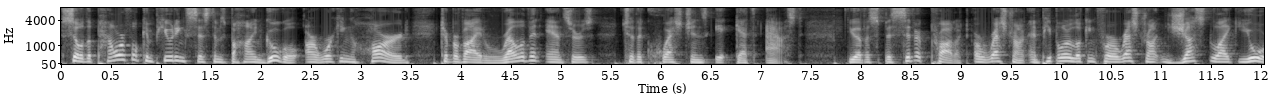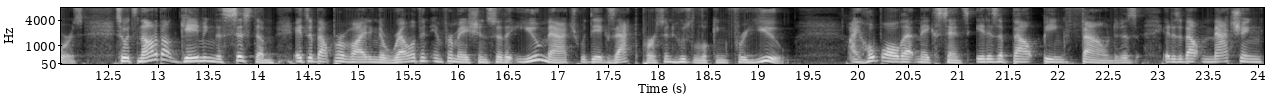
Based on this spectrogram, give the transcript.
So the powerful computing systems behind Google are working hard to provide relevant answers to the questions it gets asked. You have a specific product, a restaurant, and people are looking for a restaurant just like yours. So it's not about gaming the system, it's about providing the relevant information so that you match with the exact person who's looking for you. I hope all that makes sense. It is about being found. It is it is about matching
